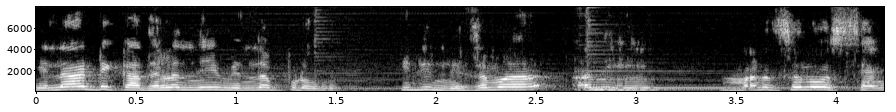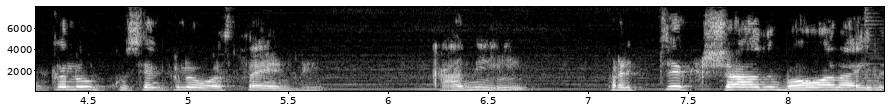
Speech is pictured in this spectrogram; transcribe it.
ఇలాంటి కథలన్నీ విన్నప్పుడు ఇది నిజమా అని మనసులో శంకలు కుశంకలు వస్తాయండి. కానీ ప్రత్యక్షానుభవాలు అయిన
